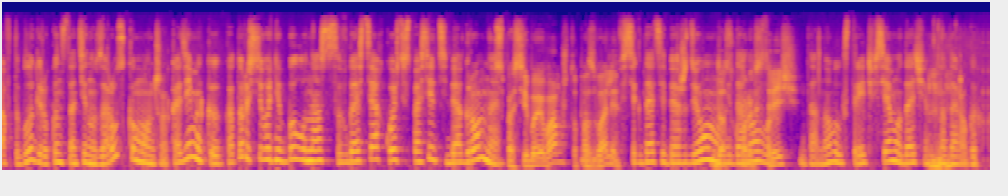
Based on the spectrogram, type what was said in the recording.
автоблогеру Константину Зарусскому, он же академик, который сегодня был у нас в гостях. Костя, спасибо тебе огромное. Спасибо и вам, что позвали. Всегда тебя ждем. До и скорых новых, встреч. До новых встреч. Всем удачи на дорогах.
